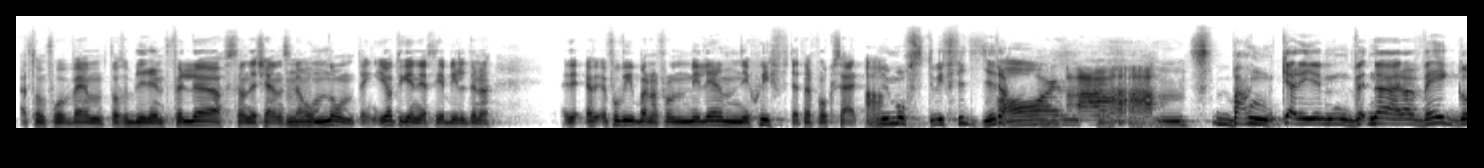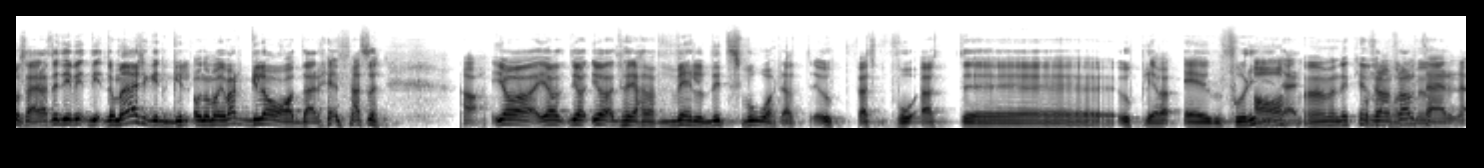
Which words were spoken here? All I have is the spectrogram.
att de får vänta och så blir det en förlösande känsla Mm. om någonting. Jag tycker när jag ser bilderna, jag får vibbarna från millennieskiftet när folk säger nu måste vi fira. Ah, Bankar i nära vägg och så här. Alltså, det, de är säkert, och de har ju varit gladare. Alltså, ja, jag, jag, jag, har haft väldigt svårt att, upp, att, få, att eh, uppleva eufori Ja, där. ja, men det kan och framförallt hålla här, med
